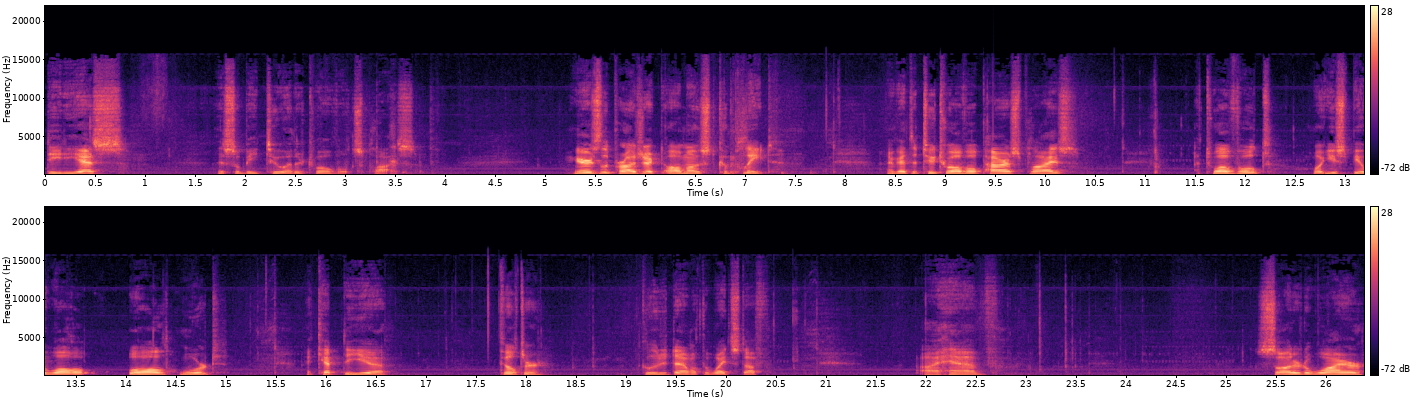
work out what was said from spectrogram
DDS this will be two other 12 volt supplies. Here's the project almost complete. I've got the two 12 volt power supplies, a 12 volt, what used to be a wall, wall wart. I kept the uh, filter, glued it down with the white stuff. I have soldered a wire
